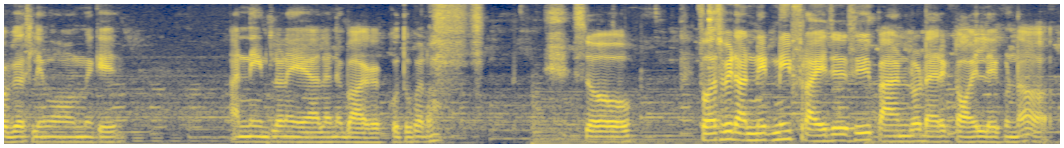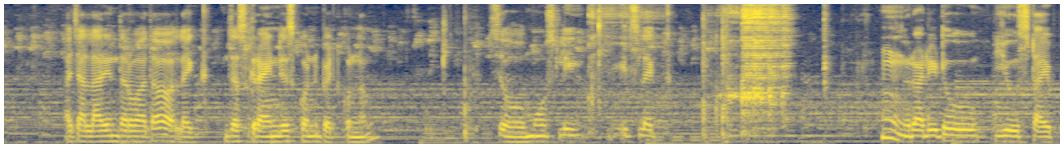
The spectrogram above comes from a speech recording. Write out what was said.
ఆబ్వియస్లీ మా మమ్మీకి అన్ని ఇంట్లోనే వేయాలని బాగా కుతూహలం. సో ఫస్ట్ వీటి అన్నిటినీ ఫ్రై చేసి ప్యాన్లో డైరెక్ట్ ఆయిల్ లేకుండా అది చల్లారిన తర్వాత లైక్ జస్ట్ గ్రైండ్ చేసుకొని పెట్టుకున్నాం. So mostly it's like ready to use type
